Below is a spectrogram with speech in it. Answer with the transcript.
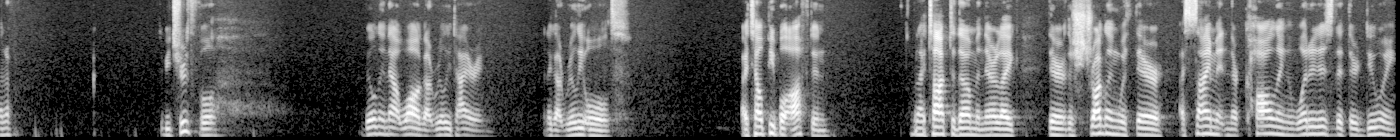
And to be truthful, building that wall got really tiring and it got really old. I tell people often when I talk to them and they're like, they're, they're struggling with their assignment and their calling and what it is that they're doing.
